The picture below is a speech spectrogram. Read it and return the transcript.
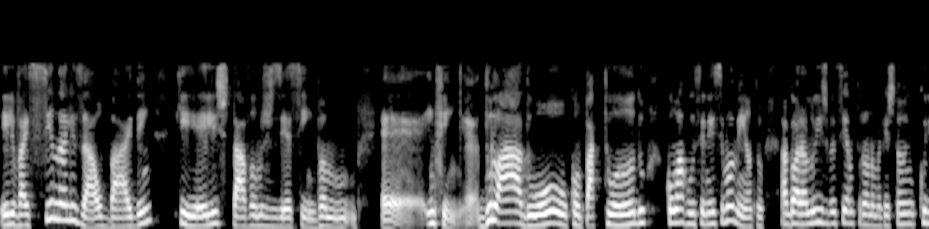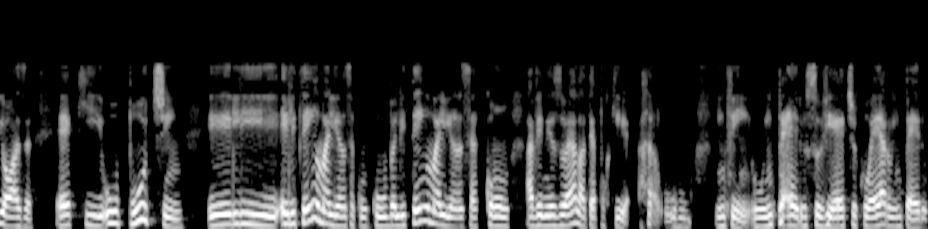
ele vai sinalizar ao Biden que ele está, vamos dizer assim, vamos, é, enfim, é, do lado ou compactuando com a Rússia nesse momento. Agora, Luiz, você entrou numa questão curiosa, é que o Putin, ele, ele tem uma aliança com Cuba, ele tem uma aliança com a Venezuela, até porque, o, enfim, o Império Soviético era o império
